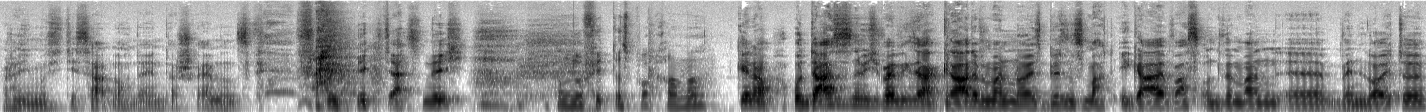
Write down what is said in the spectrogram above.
Wahrscheinlich muss ich die Saat noch dahinter schreiben, sonst finde ich das nicht. Wir haben nur Fitnessprogramme. Genau. Und da ist es nämlich, weil wie gesagt, gerade wenn man ein neues Business macht, egal was, und wenn man, äh, wenn Leute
